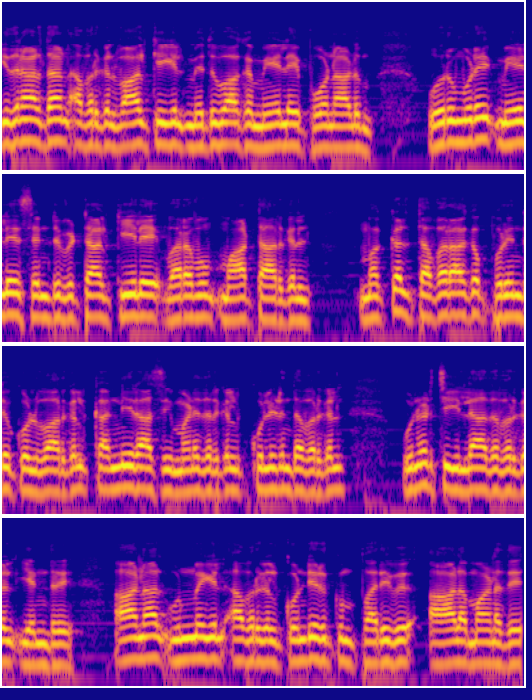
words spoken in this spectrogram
இதனால்தான் அவர்கள் வாழ்க்கையில் மெதுவாக மேலே போனாலும் ஒரு முறை மேலே சென்று விட்டால் கீழே வரவும் மாட்டார்கள். மக்கள் தவறாக புரிந்து கொள்வார்கள். கன்னிராசி மனிதர்கள் குளிர்ந்தவர்கள் உணர்ச்சி இல்லாதவர்கள் என்று. ஆனால் உண்மையில் அவர்கள் கொண்டிருக்கும் பரிவு ஆழமானது.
